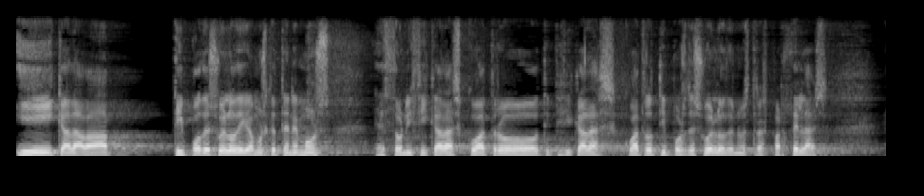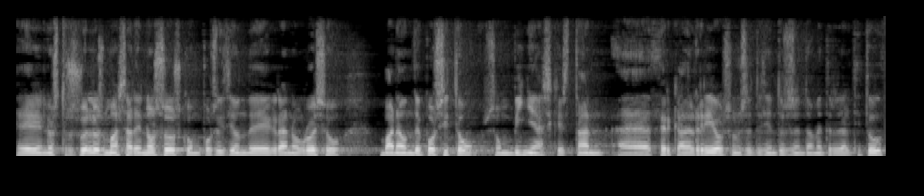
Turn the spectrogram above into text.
y cada tipo de suelo, digamos que tenemos eh, zonificadas cuatro, tipificadas cuatro tipos de suelo de nuestras parcelas. Eh, nuestros suelos más arenosos, con posición de grano grueso, van a un depósito. Son viñas que están eh, cerca del río, son 760 metros de altitud.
